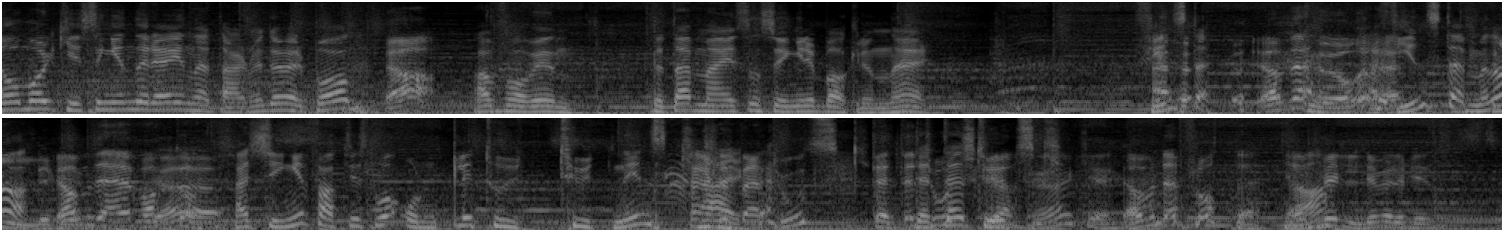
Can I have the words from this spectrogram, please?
No More Kissing in the Rain, heter den. Vil du høre på den? Ja, Her får vi den. Dette er meg som synger i bakgrunnen her. Fin, ste ja det hører jeg. fin stemme, da. Ja, men det er vakkert. Jeg synger faktisk på ordentlig tu tutninsk. her. Dette er tutsk? Dette er tutsk. ja. tutsk. Ja, men det er flott, det. Ja, Veldig, veldig fint.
